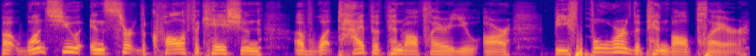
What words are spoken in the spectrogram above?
But once you insert the qualification of what type of pinball player you are before the pinball player,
